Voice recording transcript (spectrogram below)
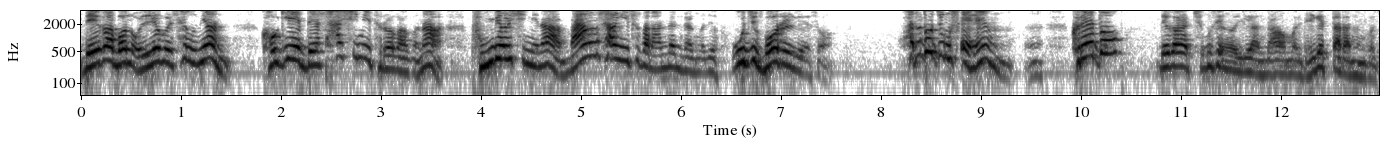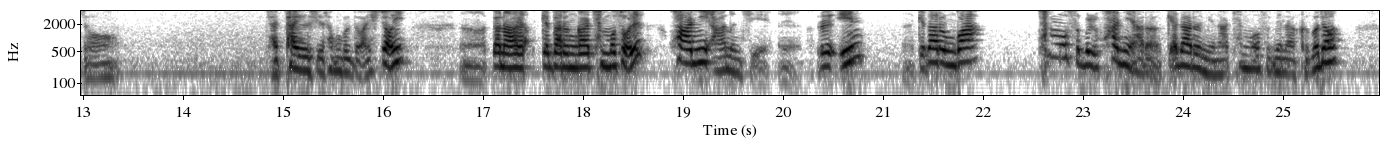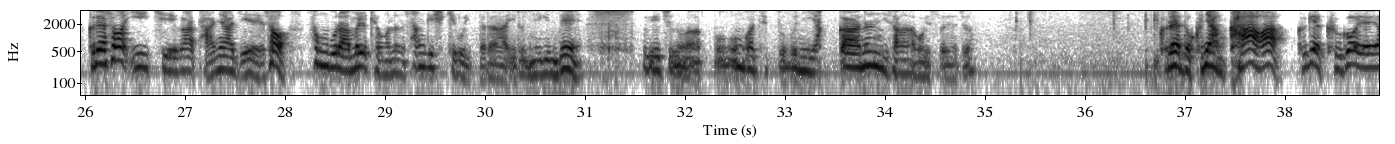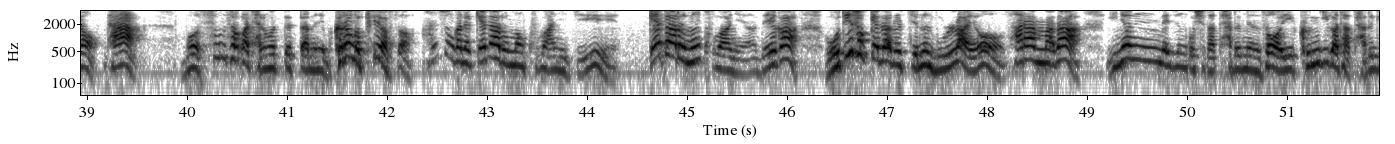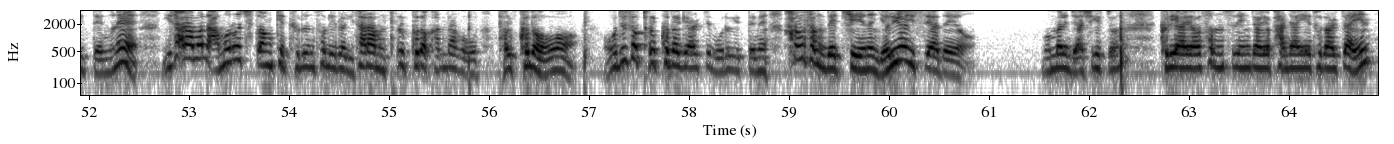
내가 뭔 원력을 세우면 거기에 내 사심이 들어가거나 분별심이나 망상이 있어서는 안 된다는 거죠. 오직 뭐를 위해서? 환도 중생. 그래도 내가 중생을 위한 마음을 내겠다라는 거죠. 자타일시 성불도 아시죠? 어, 떠나 깨달음과 참모습을 환히 아는 지혜. 예. 인 깨달음과 참모습을 환히 알아. 깨달음이나 참모습이나 그거죠. 그래서 이 지혜가 반야지혜에서 성불함을 경험은 상기시키고 있더라 이런 얘기인데 여기 지금 앞부분과 뒷부분이 약간은 이상하고 있어요. 죠 그래도 그냥 가. 그게 그거예요. 다. 뭐 순서가 잘못됐다느니 그런 거 필요 없어. 한순간에 깨달으면 그만이지. 깨달으면 그만이야. 내가 어디서 깨달을지는 몰라요. 사람마다 인연 맺은 곳이 다 다르면서 이 근기가 다 다르기 때문에 이 사람은 아무렇지도 않게 들은 소리를 이 사람은 덜크덕 한다고 덜크덕. 어디서 덜크덕이 할지 모르기 때문에 항상 내 지혜는 열려 있어야 돼요. 뭔 말인지 아시겠죠? 그리하여 선수행자의 반야의 도달자인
